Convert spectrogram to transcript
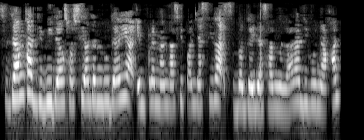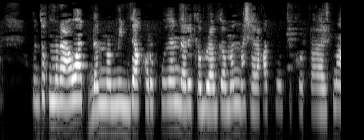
Sedangkan di bidang sosial dan budaya, implementasi Pancasila sebagai dasar negara digunakan untuk merawat dan memindah kerukunan dari keberagaman masyarakat multikulturalisme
